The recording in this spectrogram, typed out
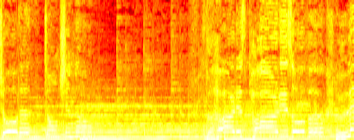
Shoulder, don't you know? The hardest part is over, let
